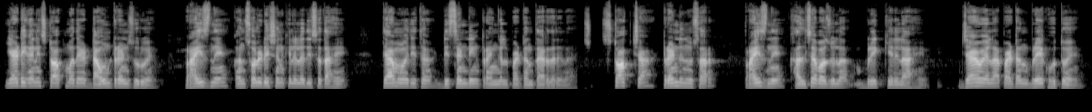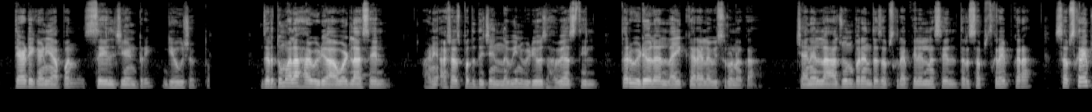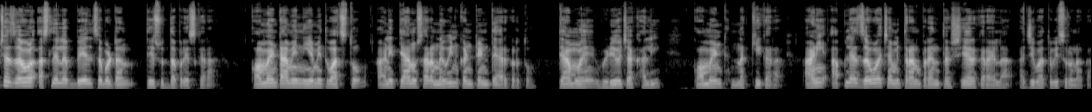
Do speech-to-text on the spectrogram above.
या ठिकाणी स्टॉकमध्ये डाऊन ट्रेंड सुरू आहे. प्राईजने कन्सॉलिडेशन केलेलं दिसत आहे. त्यामुळे तिथं डिसेंडिंग ट्रँगल पॅटर्न तयार झालेला आहे. स्टॉकच्या ट्रेंडनुसार प्राईजने खालच्या बाजूला ब्रेक केलेला आहे. ज्या वेळेला पॅटर्न ब्रेक होतोय त्या ठिकाणी आपण सेलची एंट्री घेऊ शकतो. जर तुम्हाला हा व्हिडिओ आवडला असेल आणि अशाच पद्धतीचे नवीन व्हिडिओज हवे असतील तर व्हिडिओला लाईक करायला विसरू नका. चॅनलला अजूनपर्यंत सबस्क्राईब केलेलं नसेल तर सबस्क्राईब करा. सबस्क्राईबच्या जवळ असलेलं बेलचं बटन ते सुद्धा प्रेस करा. कॉमेंट आम्ही नियमित वाचतो आणि त्यानुसार नवीन कंटेंट तयार करतो. त्यामुळे व्हिडिओच्या खाली कॉमेंट नक्की करा. आणि आपल्या जवळच्या मित्रांपर्यंत शेअर करायला अजिबात विसरू नका.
